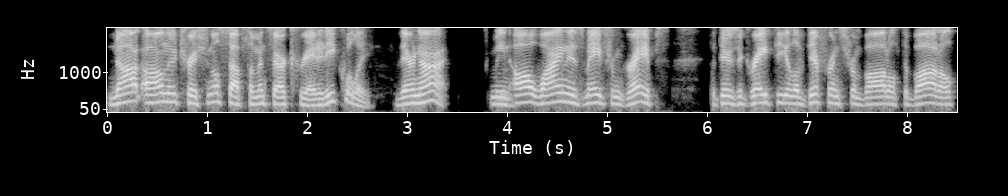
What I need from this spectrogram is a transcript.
not all nutritional supplements are created equally. They're not. I mean, hmm. all wine is made from grapes, but there's a great deal of difference from bottle to bottle.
